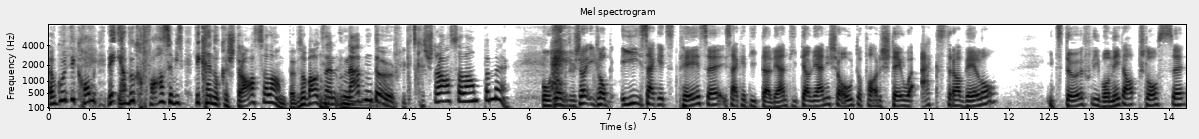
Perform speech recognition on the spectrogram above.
Aber gut, die kommen. Nee, ich habe wirklich phasenweise, die kennen noch keine Strassenlampe. Sobald es neben Dörfli gibt es keine Strassenlampe mehr. Und ich glaube, ich, glaub, ich sage jetzt die These, ich sage die Italiener, die italienischen Autofahrer stellen extra Velo ins Dörfli, die nicht abgeschlossen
